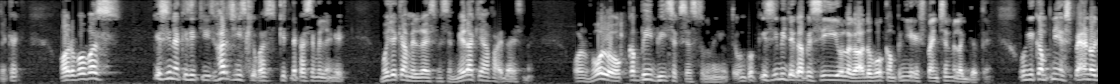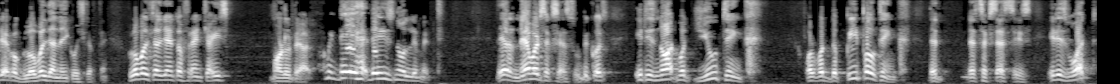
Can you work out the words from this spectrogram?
ठीक है? और वो बस किसी ना किसी चीज़ हर चीज़ के बस कितने पैसे मिलेंगे? मुझे क्या मिल रहा है इसमें से? मेरा क्या फ़ायदा है इसमें? और वो लोग कभी भी सक्सेसफुल नहीं होते। उनको किसी भी जगह पे सीईओ लगा दो वो कंपनी एक्सपेंशन में लग जाते हैं। उनकी कंपनी एक्सपैंड हो जाए वो ग्लोबल जाने की कोशिश करते हैं। ग्लोबल चल जाए तो फ्रेंचाइज मॉडल पे are I mean they they is no limit they are never successful because it is not what you think what the people think that, that success is. It is what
